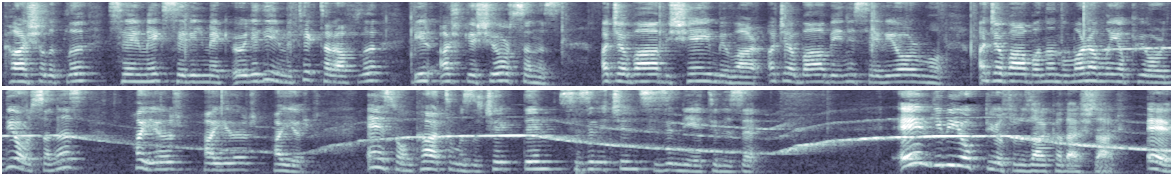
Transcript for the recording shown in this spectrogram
Karşılıklı sevmek, sevilmek. Öyle değil mi? Tek taraflı bir aşk yaşıyorsanız acaba bir şey mi var? Acaba beni seviyor mu? Acaba bana numara mı yapıyor diyorsanız hayır, hayır, hayır. En son kartımızı çektim sizin için, sizin niyetinize. Ev gibi yok diyorsunuz arkadaşlar. Ev.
